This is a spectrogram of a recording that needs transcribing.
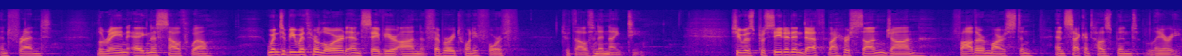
and friend, Lorraine Agnes Southwell, went to be with her Lord and Savior on February 24th, 2019. She was preceded in death by her son, John, father, Marston, and second husband, Larry.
